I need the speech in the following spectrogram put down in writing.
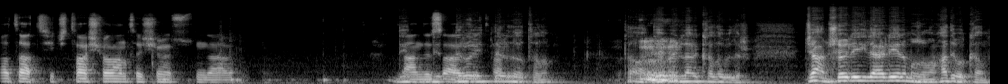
At at. Hiç taş falan taşıma üstünde abi. Di- Ben de sadece Droidleri de atalım. Tamam demirler kalabilir. Can şöyle ilerleyelim o zaman hadi bakalım.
